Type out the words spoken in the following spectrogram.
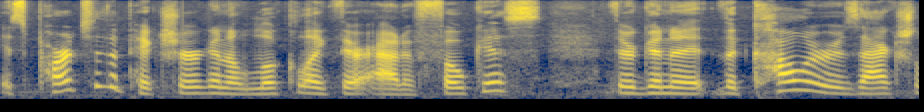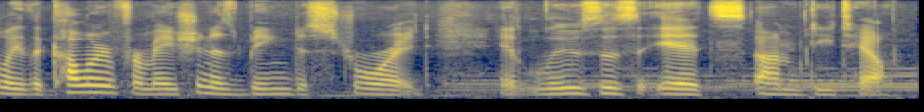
is parts of the picture are going to look like they're out of focus. They're going to, the color is actually, the color information is being destroyed. It loses its um, detail.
